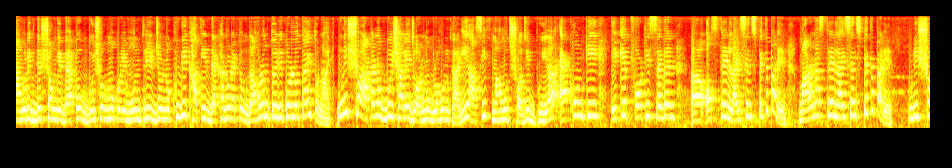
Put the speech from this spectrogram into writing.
নাগরিকদের সঙ্গে ব্যাপক বৈষম্য করে মন্ত্রীর জন্য খুবই খাতির দেখানোর একটা উদাহরণ তৈরি করল, তাই তো নয়। উনিশশো সালে জন্মগ্রহণকারী আসিফ মাহমুদ সজীব ভুইয়া এখন কি একে ফর্টি সেভেন অস্ত্রের লাইসেন্স পেতে পারেন, মারণাস্ত্রের লাইসেন্স পেতে পারেন। উনিশশো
